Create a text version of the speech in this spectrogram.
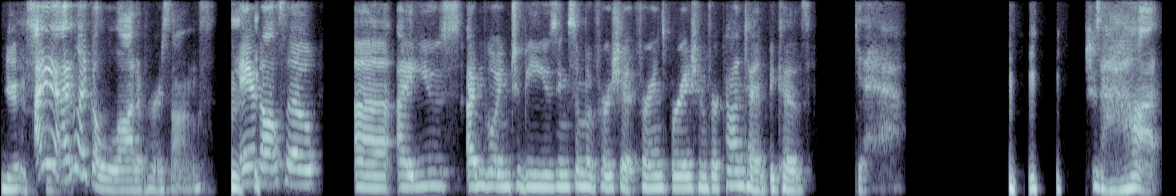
Yes. I, I like a lot of her songs. And also, uh, I use I'm going to be using some of her shit for inspiration for content because yeah. She's hot.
